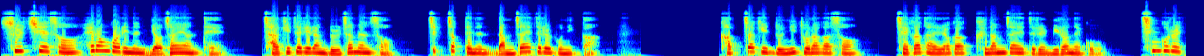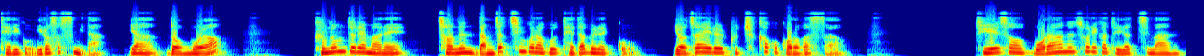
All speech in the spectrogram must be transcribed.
술 취해서 해롱거리는 여자애한테 자기들이랑 놀자면서 찝쩍대는 남자애들을 보니까 갑자기 눈이 돌아가서 제가 달려가 그 남자애들을 밀어내고 친구를 데리고 일어섰습니다. 야, 너 뭐야? 그놈들의 말에 저는 남자친구라고 대답을 했고 여자애를 부축하고 걸어갔어요. 뒤에서 뭐라 하는 소리가 들렸지만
